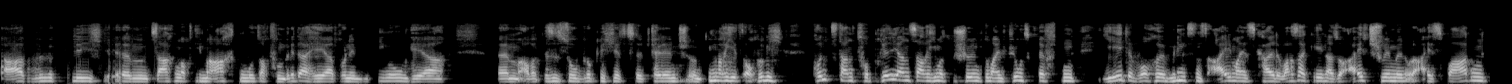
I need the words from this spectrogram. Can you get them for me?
da wirklich ähm, Sachen, auf die man achten muss, auch vom Wetter her, von den Bedingungen her. Ähm, aber das ist so wirklich jetzt eine Challenge und die mache ich jetzt auch wirklich konstant vor Brillanz, sage ich immer so schön zu meinen Führungskräften, jede Woche mindestens einmal ins kalte Wasser gehen, also Eisschwimmen oder Eisbaden.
